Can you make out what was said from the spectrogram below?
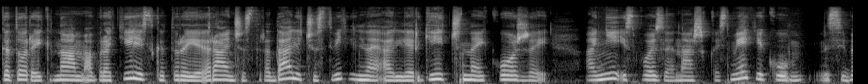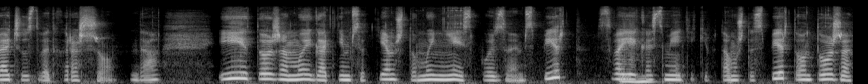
которые к нам обратились, которые раньше страдали чувствительной аллергичной кожей, они, используя нашу косметику, себя чувствуют хорошо, да. И тоже мы гордимся тем, что мы не используем спирт в своей косметике, потому что спирт, он тоже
